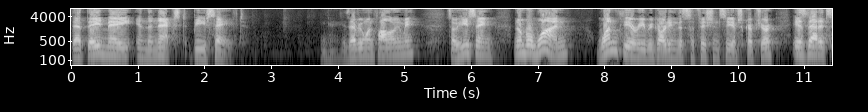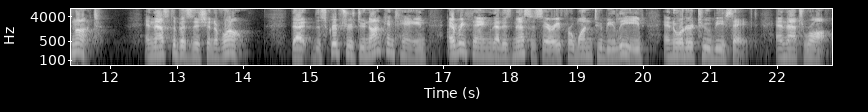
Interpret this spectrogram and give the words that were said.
that they may in the next be saved. Okay. Is everyone following me? So he's saying, number one, one theory regarding the sufficiency of Scripture is that it's not. And that's the position of Rome. That the Scriptures do not contain everything that is necessary for one to believe in order to be saved. And that's wrong.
